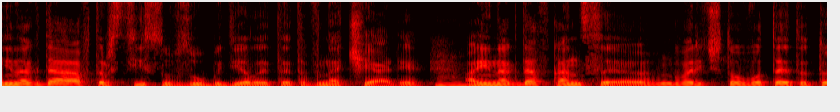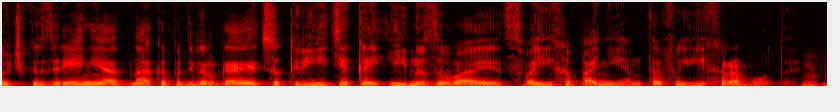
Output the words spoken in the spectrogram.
Иногда автор, стиснув зубы, делает это в начале, угу. а иногда в конце. Он говорит, что вот эта точка зрения, однако, подвергается критикой и называет своих оппонентов и их работы. Угу.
